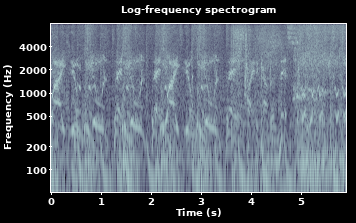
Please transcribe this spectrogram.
Why you doing pain? Doing pain? Why you doing pain? Try to counter this.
